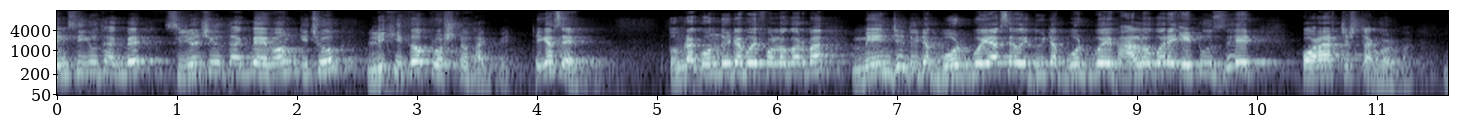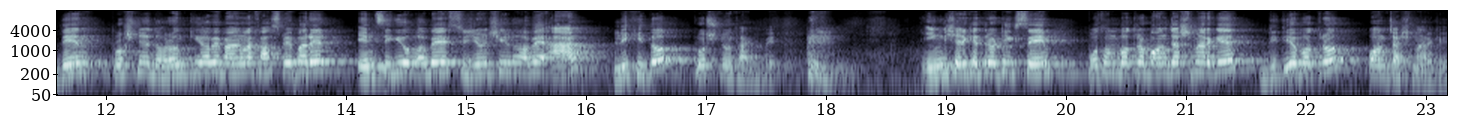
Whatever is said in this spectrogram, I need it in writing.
এমসিকিউ থাকবে, সৃজনশীল থাকবে এবং কিছু লিখিত প্রশ্ন থাকবে। ঠিক আছে? তোমরা কোন দুইটা বই ফলো করবা? মেন যে দুইটা বোর্ড বই আছে, ওই দুইটা বোর্ড বই ভালো করে এ টু জেড পড়ার চেষ্টা করবা। দেন প্রশ্নের ধরন কি হবে? বাংলা ফার্স্ট পেপারের এমসিকিউ হবে, সৃজনশীল হবে, আর লিখিত প্রশ্ন থাকবে। ইংলিশের ক্ষেত্রেও ঠিক সেম প্রথম পত্র পঞ্চাশ মার্কে দ্বিতীয় পত্র পঞ্চাশ মার্কে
